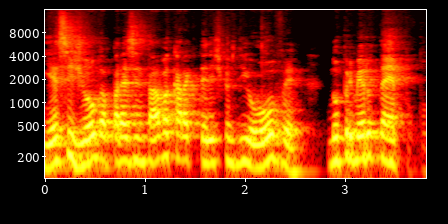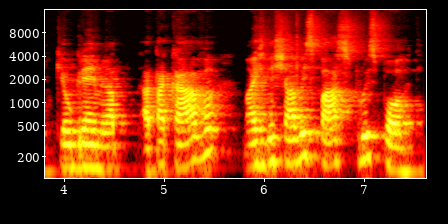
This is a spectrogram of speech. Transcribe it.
E esse jogo apresentava características de over no primeiro tempo, porque o Grêmio atacava, mas deixava espaço para o esporte.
